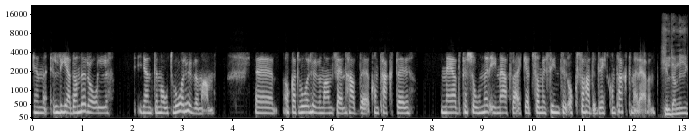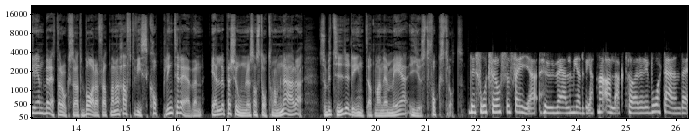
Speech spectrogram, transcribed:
en ledande roll gentemot vår huvudman. Eh, och att vår huvudman sen hade kontakter med personer i nätverket som i sin tur också hade direktkontakt med räven. Hilda Nygren berättar också att bara för att man har haft viss koppling till räven eller personer som stått honom nära så betyder det inte att man är med i just Foxtrot. Det är svårt för oss att säga hur väl medvetna alla aktörer i vårt ärende,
